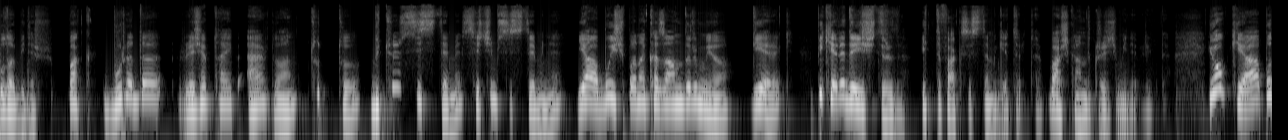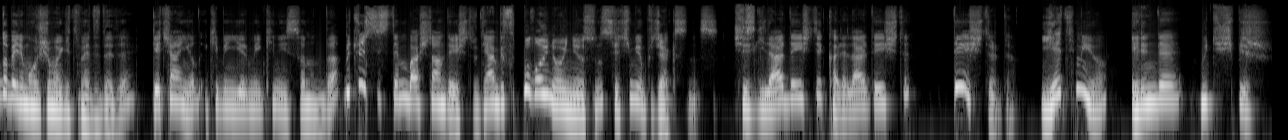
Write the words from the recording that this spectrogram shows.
bulabilir. Bak burada Recep Tayyip Erdoğan tuttu bütün sistemi, seçim sistemini ya bu iş bana kazandırmıyor diyerek bir kere değiştirdi. İttifak sistemi getirdi başkanlık rejimiyle birlikte. Yok ya bu da benim hoşuma gitmedi dedi. Geçen yıl 2022 Nisan'ında bütün sistemi baştan değiştirdi. Yani bir futbol oyunu oynuyorsunuz seçim yapacaksınız. Çizgiler değişti, kaleler değişti. Değiştirdi. Yetmiyor. Elinde müthiş bir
